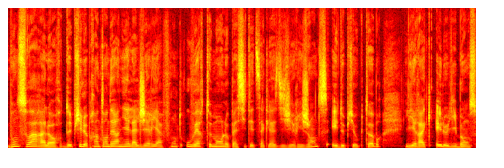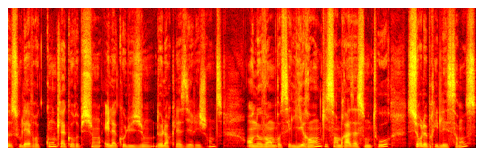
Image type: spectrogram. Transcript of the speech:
Bonsoir. Alors, depuis le printemps dernier, l'Algérie affronte ouvertement l'opacité de sa classe dirigeante et depuis octobre, l'Irak et le Liban se soulèvent contre la corruption et la collusion de leur classe dirigeante. En novembre, c'est l'Iran qui s'embrase à son tour sur le prix de l'essence.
